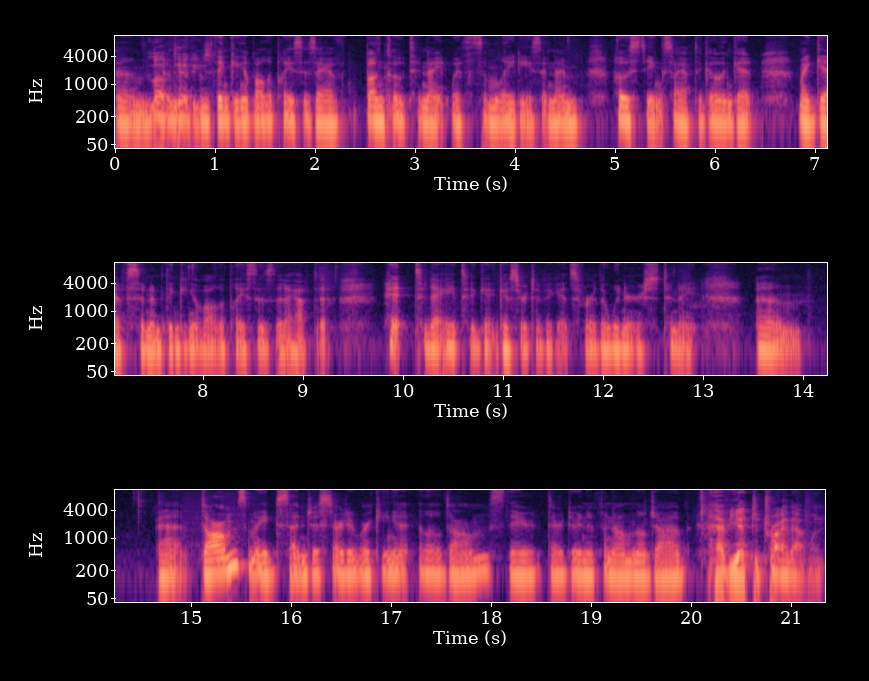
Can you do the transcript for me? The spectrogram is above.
Um, Love I'm, Teddy's. I'm thinking of all the places I have bunco tonight with some ladies, and I'm hosting, so I have to go and get my gifts. And I'm thinking of all the places that I have to hit today to get gift certificates for the winners tonight. Um, uh, Dom's, my son just started working at Little Dom's. They're they're doing a phenomenal job. Have yet to try that one.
